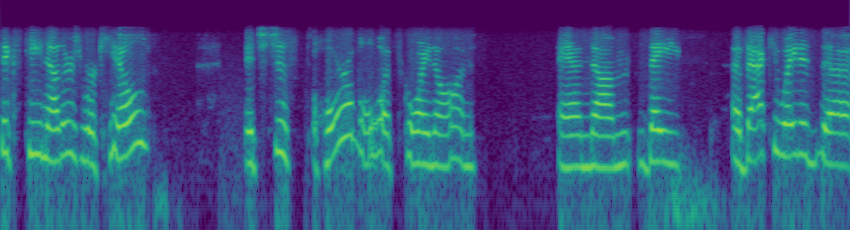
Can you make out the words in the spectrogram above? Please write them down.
16 others were killed. It's just horrible what's going on. And um, they evacuated the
